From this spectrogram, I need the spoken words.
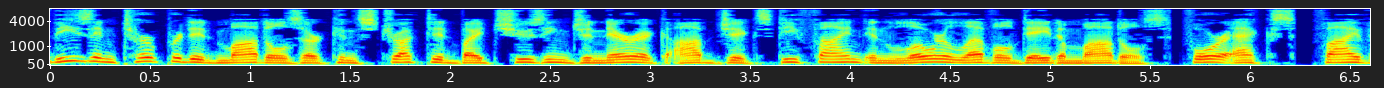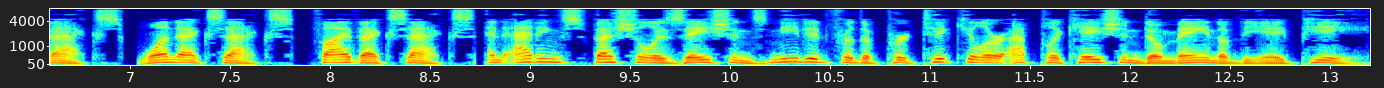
These interpreted models are constructed by choosing generic objects defined in lower-level data models 4x, 5x, 1xx, 5xx and adding specializations needed for the particular application domain of the AP.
